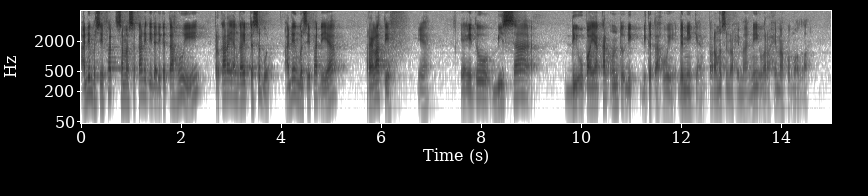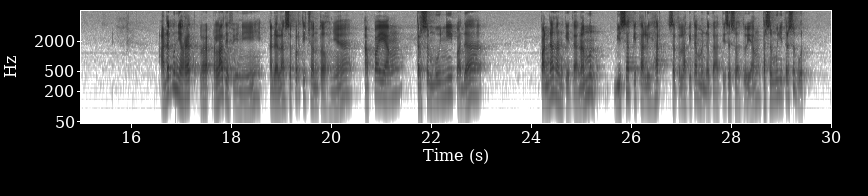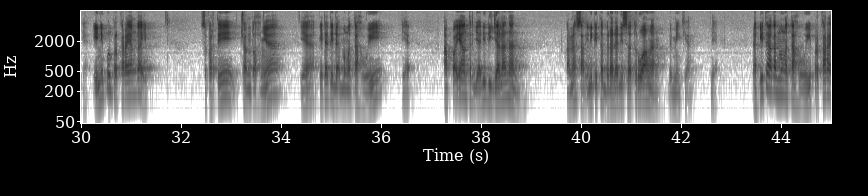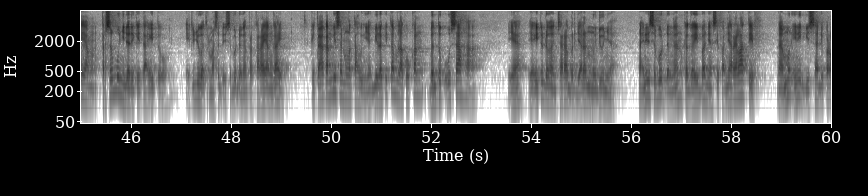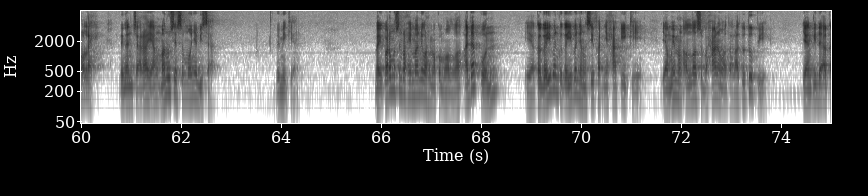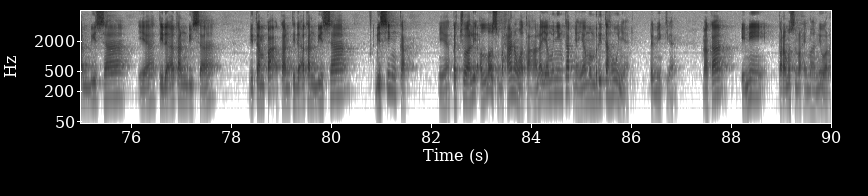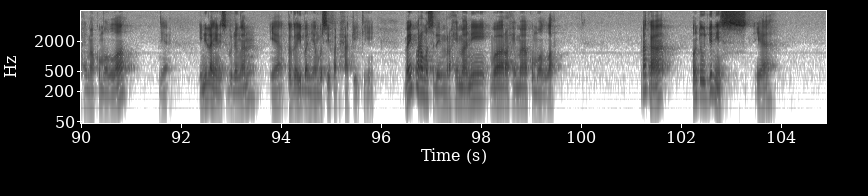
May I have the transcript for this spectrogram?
Ada yang bersifat sama sekali tidak diketahui perkara yang gaib tersebut. Ada yang bersifat dia relatif, ya, yaitu bisa diupayakan untuk di, diketahui. Demikian para muslim rahimani wa rahimakumullah. Adapun yang relatif ini adalah seperti contohnya apa yang tersembunyi pada pandangan kita, namun bisa kita lihat setelah kita mendekati sesuatu yang tersembunyi tersebut. Ya, ini pun perkara yang gaib. Seperti contohnya, ya kita tidak mengetahui ya apa yang terjadi di jalanan karena saat ini kita berada di suatu ruangan, demikian. Ya. Nah kita akan mengetahui perkara yang tersembunyi dari kita itu, itu juga termasuk disebut dengan perkara yang gaib. Kita akan bisa mengetahuinya bila kita melakukan bentuk usaha, ya, yaitu dengan cara berjalan menujunya. Nah ini disebut dengan kegaiban yang sifatnya relatif. Namun ini bisa diperoleh dengan cara yang manusia semuanya bisa. Demikian. Baik para muslim rahimani warahmatullah. Adapun ya kegaiban-kegaiban yang sifatnya hakiki yang memang Allah Subhanahu wa taala tutupi yang tidak akan bisa ya tidak akan bisa ditampakkan tidak akan bisa disingkap ya kecuali Allah Subhanahu wa taala yang menyingkapnya yang memberitahunya. Demikian. Maka ini para muslim rahimani wa rahimakumullah ya inilah yang disebut dengan ya kegaiban yang bersifat hakiki Baik para muslim rahimani wa rahimakumullah. Maka untuk jenis ya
